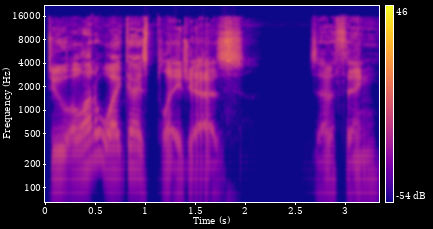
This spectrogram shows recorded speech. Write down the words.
Do a lot of white guys play jazz? Is that a thing?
